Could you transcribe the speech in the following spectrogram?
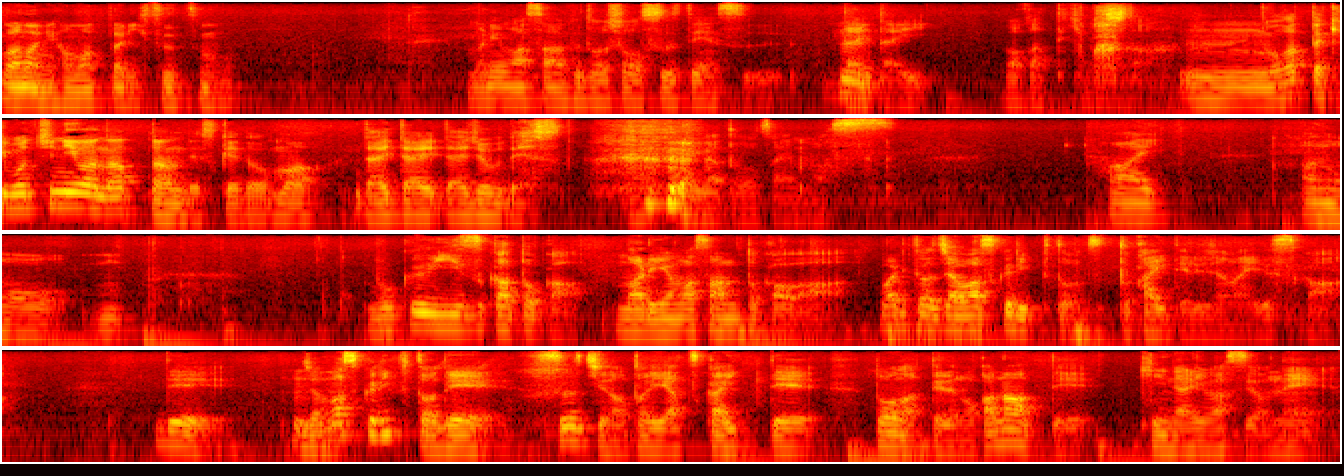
罠にはまったりしつつも。丸山さん不動小数点数、大体分かってきました。うん分かった気持ちにはなったんですけどまあ大体大丈夫です。ありがとうございます。はい。あの、ん僕、飯塚とか丸山さんとかは、割と JavaScript をずっと書いてるじゃないですか。で、うん JavaScript で数値の取り扱いってどうなってるのかなって気になりますよね。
